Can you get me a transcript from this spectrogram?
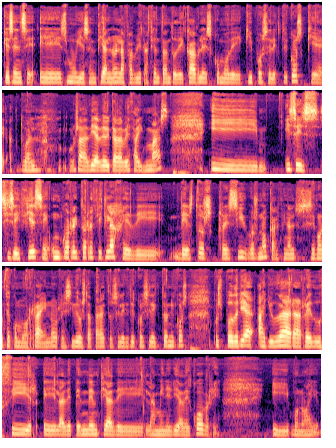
que es, muy esencial en la fabricación tanto de cables como de equipos eléctricos, que actual, o sea, a día de hoy cada vez hay más. Y si, se hiciese un correcto reciclaje de, de, estos residuos, ¿no? que al final se conoce como RAI, ¿no? residuos de aparatos eléctricos y electrónicos, pues podría ayudar a reducir eh, la dependencia de la minería de cobre. Y bueno, hay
